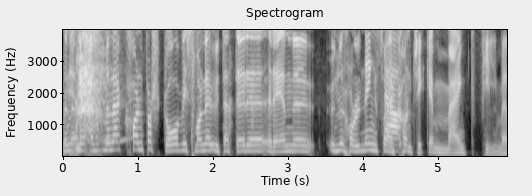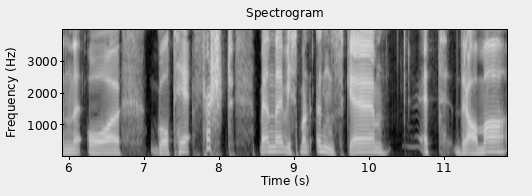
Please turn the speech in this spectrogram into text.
men, men, men jeg kan forstå, hvis man er ute etter eh, ren eh, underholdning, så er Ja. kanskje ikke Mank-filmen å gå til først. Men eh, hvis man ønsker et drama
